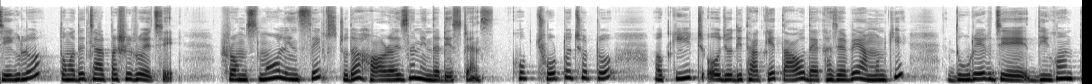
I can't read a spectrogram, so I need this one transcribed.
যেগুলো তোমাদের চারপাশে রয়েছে। From small insects to the horizon in the distance খুব ছোট ছোট কিট ও যদি থাকে, তাও দেখা যাবে, এমনকি দূরের যে দিগন্ত,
